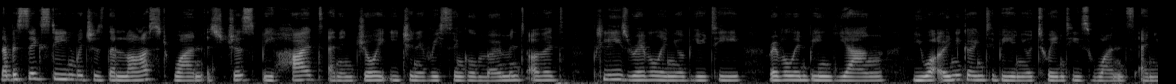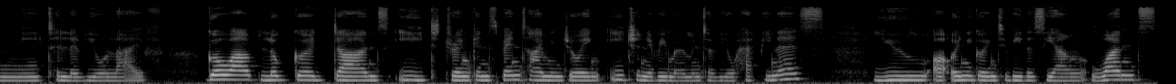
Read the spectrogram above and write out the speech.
Number 16, which is the last one, is just be hot and enjoy each and every single moment of it. Please revel in your beauty, revel in being young. You are only going to be in your 20s once and you need to live your life. Go out, look good, dance, eat, drink, and spend time enjoying each and every moment of your happiness. You are only going to be this young once.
